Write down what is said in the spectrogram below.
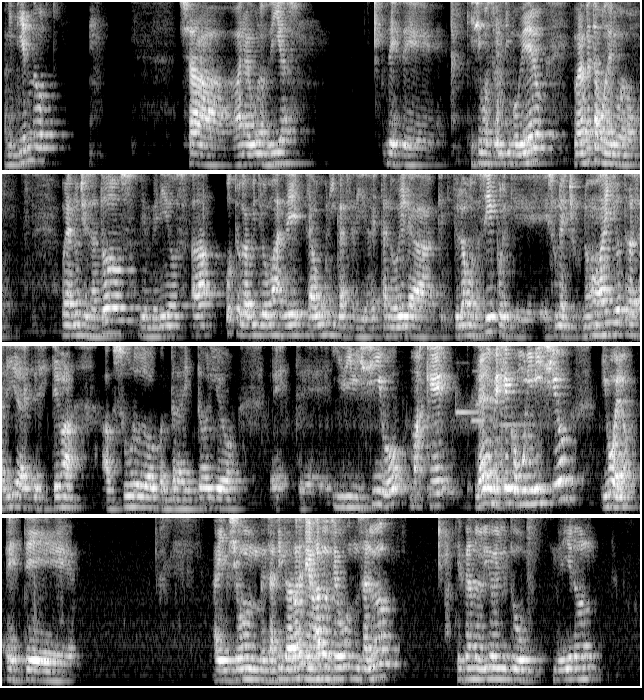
transmitiendo. Ya van algunos días desde que hicimos el último video. Y bueno, acá estamos de nuevo. Buenas noches a todos, bienvenidos a otro capítulo más de La única salida, esta novela que titulamos así porque es un hecho, no hay otra salida a este sistema absurdo, contradictorio este, y divisivo, más que la LMG como un inicio y bueno, este, Ahí me llegó un mensajito de le mando un, saludo. Estoy esperando el video de YouTube. Me dieron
